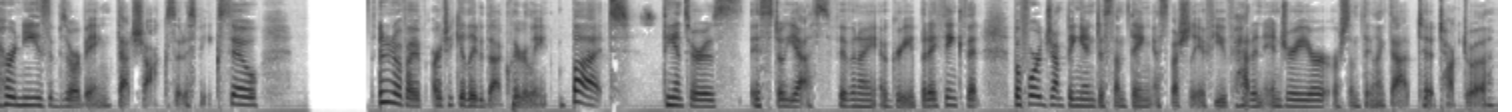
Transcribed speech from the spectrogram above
her knees absorbing that shock so to speak. So I don't know if I've articulated that clearly, but the answer is is still yes. Viv and I agree. But I think that before jumping into something, especially if you've had an injury or, or something like that, to talk to a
